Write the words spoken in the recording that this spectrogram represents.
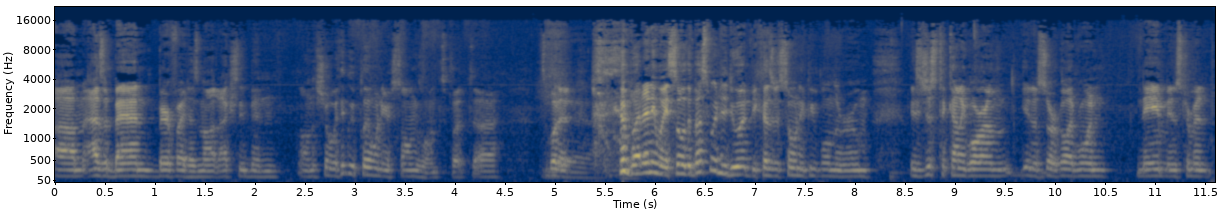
um, as a band, Bear Fight has not actually been on the show. I think we played one of your songs once, but uh, that's about it. but anyway, so the best way to do it, because there's so many people in the room, is just to kind of go around in a circle, everyone name, instrument,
